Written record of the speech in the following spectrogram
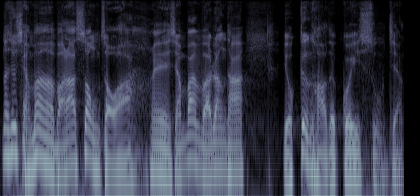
那就想办法把他送走啊！哎，想办法让他有更好的归宿。这样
